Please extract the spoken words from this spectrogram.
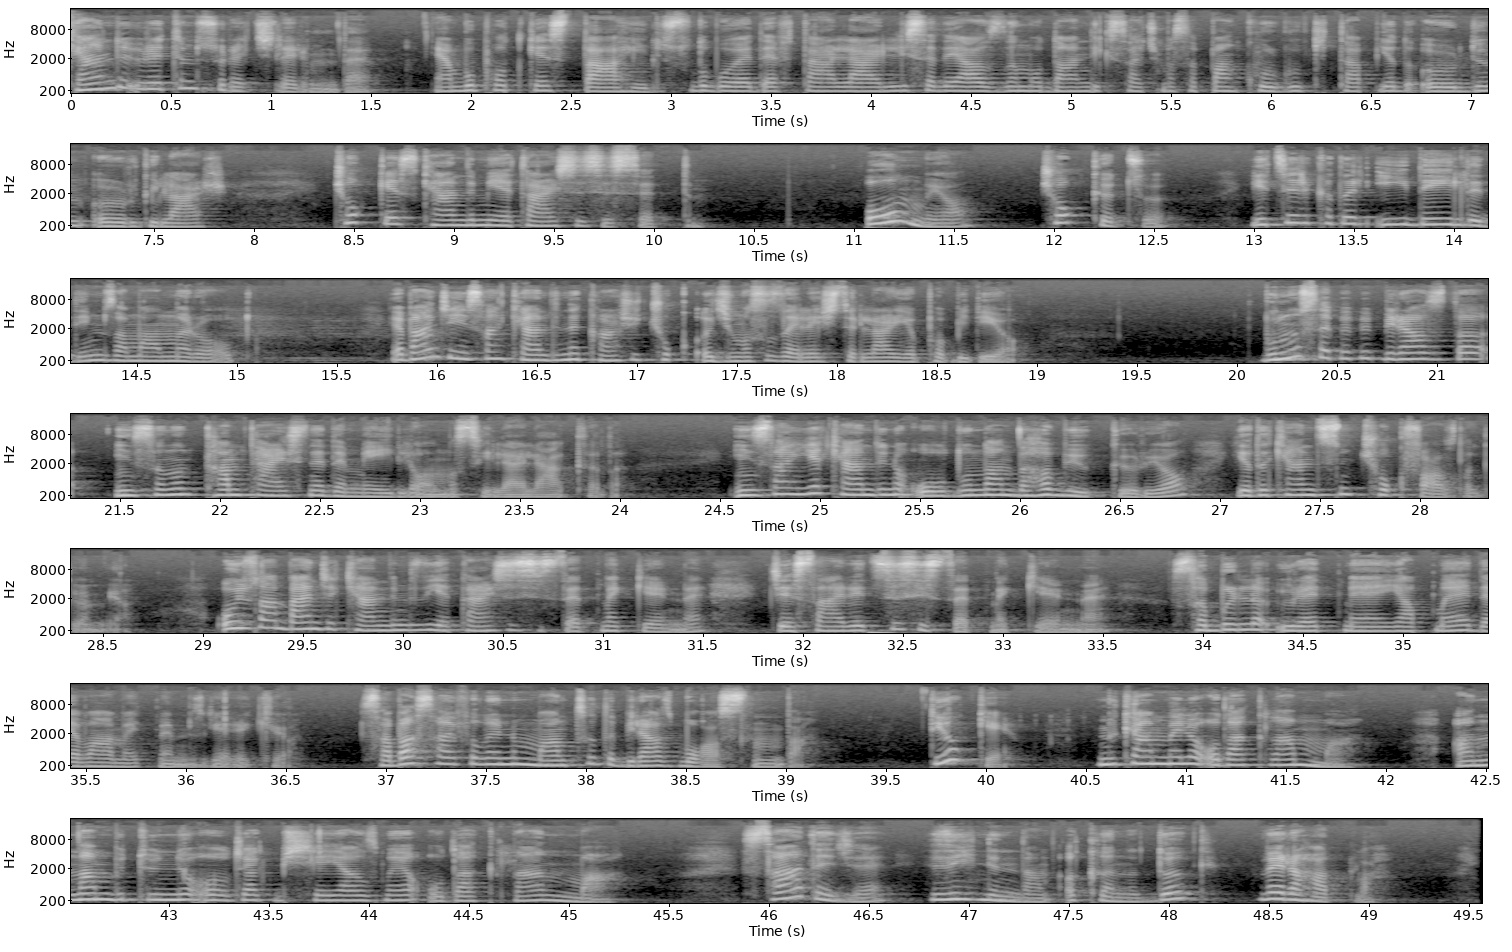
Kendi üretim süreçlerimde yani bu podcast dahil sulu boya defterler, lisede yazdığım o dandik saçma sapan kurgu kitap ya da ördüğüm örgüler çok kez kendimi yetersiz hissettim. Olmuyor, çok kötü, yeteri kadar iyi değil dediğim zamanlar oldu. Ya bence insan kendine karşı çok acımasız eleştiriler yapabiliyor. Bunun sebebi biraz da insanın tam tersine de meyilli olmasıyla alakalı. İnsan ya kendini olduğundan daha büyük görüyor ya da kendisini çok fazla gömüyor. O yüzden bence kendimizi yetersiz hissetmek yerine, cesaretsiz hissetmek yerine sabırla üretmeye, yapmaya devam etmemiz gerekiyor. Sabah sayfalarının mantığı da biraz bu aslında. Diyor ki, mükemmele odaklanma. Anlam bütünlüğü olacak bir şey yazmaya odaklanma. Sadece zihninden akanı dök ve rahatla.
